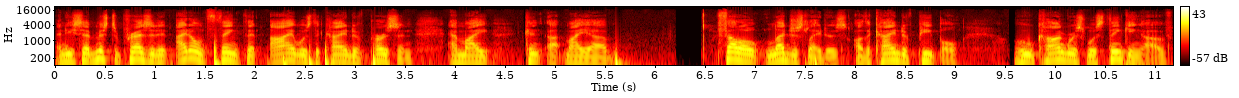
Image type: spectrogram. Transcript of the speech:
And he said, Mr. President, I don't think that I was the kind of person, and my, uh, my uh, fellow legislators are the kind of people who Congress was thinking of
